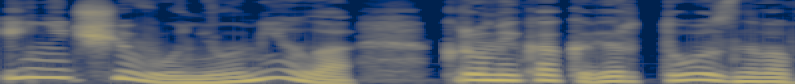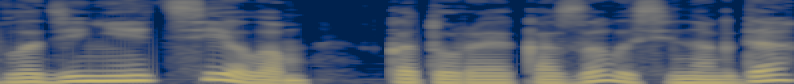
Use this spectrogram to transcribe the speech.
и ничего не умела, кроме как виртуозного владения телом, которое, казалось, иногда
